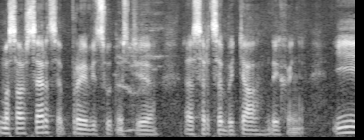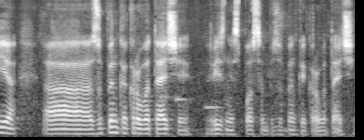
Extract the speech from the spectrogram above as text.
масаж серця при відсутності серцебиття дихання. І е, зупинка кровотечі, різні способи зупинки кровотечі.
